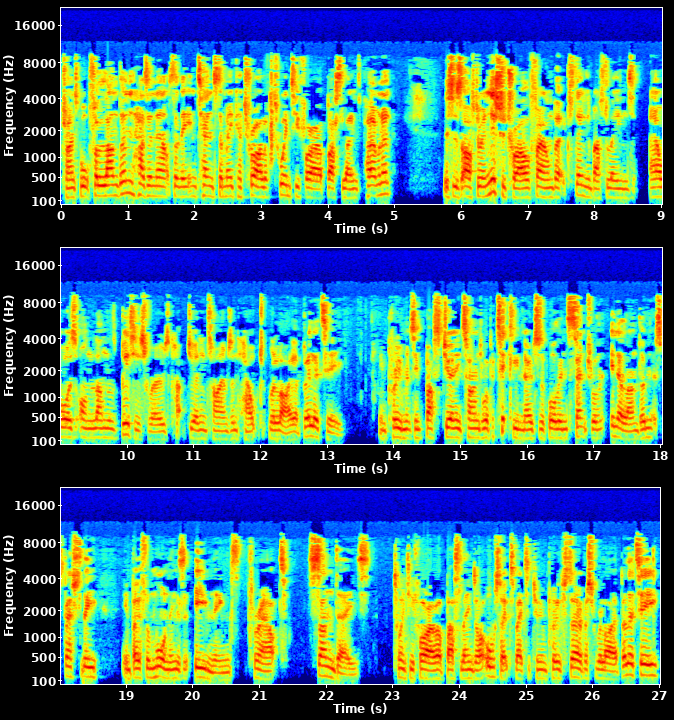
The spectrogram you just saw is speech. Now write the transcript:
Transport for London has announced that it intends to make a trial of 24 hour bus lanes permanent. This is after initial trial found that extending bus lanes hours on London's busiest roads cut journey times and helped reliability. Improvements in bus journey times were particularly noticeable in central and inner London, especially in both the mornings and evenings throughout Sundays. 24 hour bus lanes are also expected to improve service reliability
